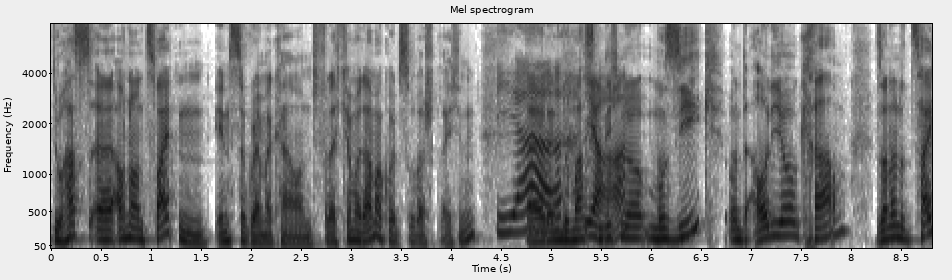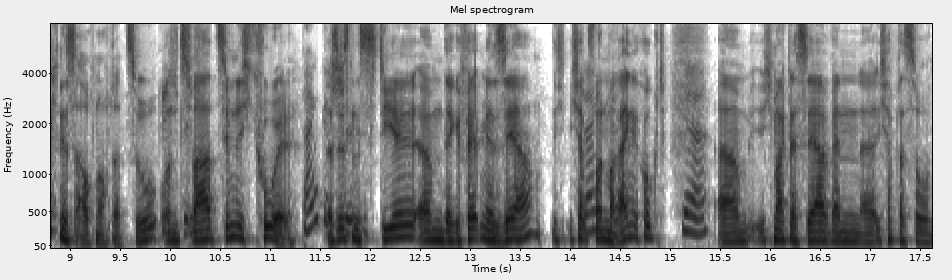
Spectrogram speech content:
du hast äh, auch noch einen zweiten Instagram-Account. Vielleicht können wir da mal kurz drüber sprechen. Ja. Äh, denn du machst ja. nicht nur Musik und Audiokram, sondern du zeichnest auch noch dazu. Richtig. Und zwar ziemlich cool. Danke. Das ist ein Stil, ähm, der gefällt mir sehr. Ich, ich habe vorhin mal reingeguckt. Ja. Ähm, ich mag das sehr, wenn, äh, ich habe das so,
